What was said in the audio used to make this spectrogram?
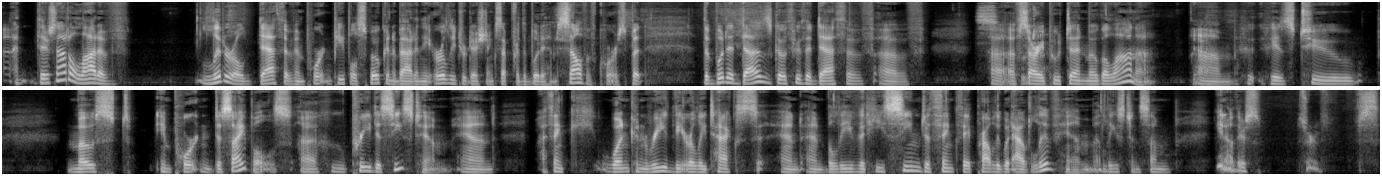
uh, there's not a lot of literal death of important people spoken about in the early tradition, except for the Buddha himself, of course. But the Buddha does go through the death of of uh, of Sariputta and Moggallana, Yeah. um, his two most important disciples uh, who predeceased him. And I think one can read the early texts and and believe that he seemed to think they probably would outlive him, at least in some, you know, there's sort of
